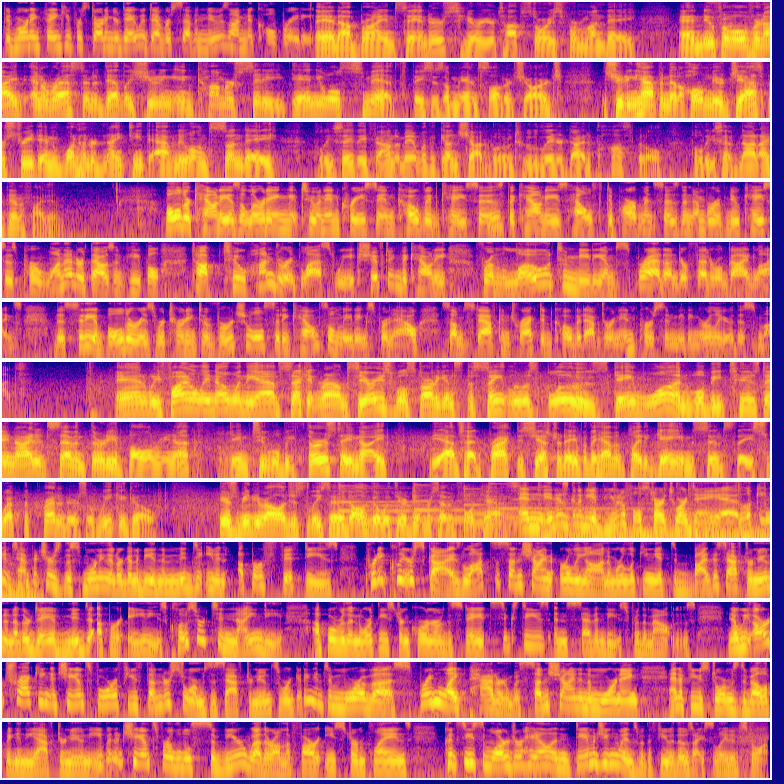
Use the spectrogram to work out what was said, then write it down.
Good morning. Thank you for starting your day with Denver 7 News. I'm Nicole Brady. And I'm Brian Sanders. Here are your top stories for Monday. And new from overnight, an arrest in a deadly shooting in Commerce City. Daniel Smith faces a manslaughter charge. The shooting happened at a home near Jasper Street and 119th Avenue on Sunday. Police say they found a man with a gunshot wound who later died at the hospital. Police have not identified him. Boulder County is alerting to an increase in COVID cases. The county's health department says the number of new cases per 100,000 people topped 200 last week, shifting the county from low to medium spread under federal guidelines. The city of Boulder is returning to virtual city council meetings for now. Some staff contracted COVID after an in-person meeting earlier this month. And we finally know when the Avs second round series will start against the St. Louis Blues. Game one will be Tuesday night at 7.30 at Ball Arena. Game two will be Thursday night. The Avs had practice yesterday, but they haven't played a game since they swept the Predators a week ago. Here's meteorologist Lisa Hidalgo with your Denver 7 forecast. And it is going to be a beautiful start to our day. Uh, looking at temperatures this morning that are going to be in the mid to even upper 50s. Pretty clear skies, lots of sunshine early on. And we're looking at by this afternoon another day of mid to upper 80s, closer to 90 up over the northeastern corner of the state, 60s and 70s for the mountains. Now we are tracking a chance for a few thunderstorms this afternoon. So we're getting into more of a spring like pattern with sunshine in the morning and a few storms developing in the afternoon. Even a chance for a little severe weather on the far eastern plains. Could see some larger hail and damaging winds with a few of those isolated storms.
